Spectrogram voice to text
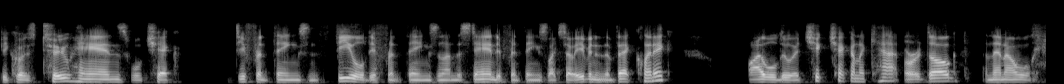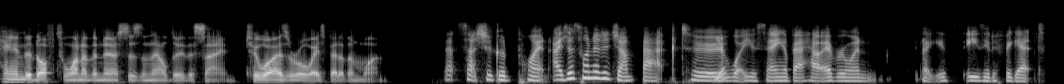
Because two hands will check different things and feel different things and understand different things. Like, so even in the vet clinic, I will do a chick check on a cat or a dog, and then I will hand it off to one of the nurses and they'll do the same. Two eyes are always better than one. That's such a good point. I just wanted to jump back to yep. what you were saying about how everyone like it's easy to forget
